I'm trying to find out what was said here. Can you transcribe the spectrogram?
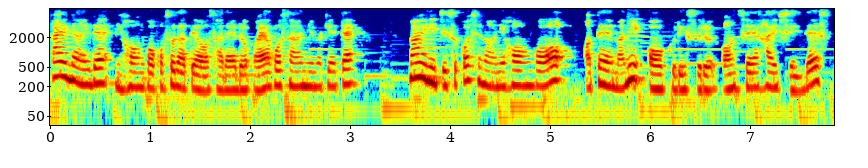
海外で日本語子育てをされる親御さんに向けて毎日少しの日本語をおテーマにお送りする音声配信です。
